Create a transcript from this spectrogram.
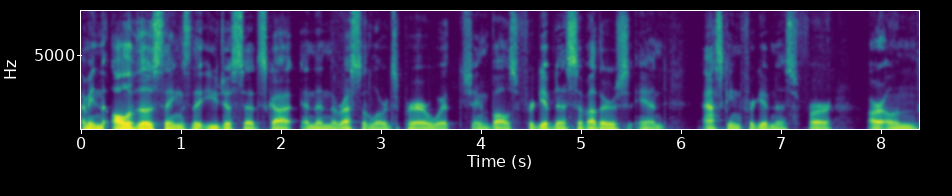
I mean, all of those things that you just said, Scott, and then the rest of the Lord's Prayer, which involves forgiveness of others and asking forgiveness for our own,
